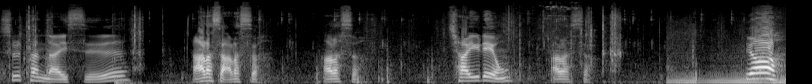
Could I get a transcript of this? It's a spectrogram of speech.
술탄 나이스. 알았어 알았어. 알았어. 차 일회용. 알았어. 야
